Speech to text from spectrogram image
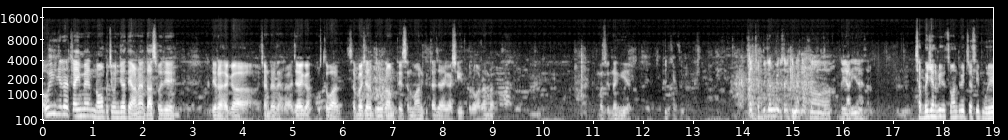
ਉਹੀ ਜਿਹੜਾ ਟਾਈਮ ਹੈ 9:55 ਤੇ ਆਣਾ ਹੈ। 10 ਵਜੇ ਜਿਹੜਾ ਹੈਗਾ ਝੰਡਾ ਲਹਿਰਾਇਆ ਜਾਏਗਾ। ਉਸ ਤੋਂ ਬਾਅਦ ਸੱਭਿਆਚਾਰਕ ਪ੍ਰੋਗਰਾਮ ਤੇ ਸਨਮਾਨ ਕੀਤਾ ਜਾਏਗਾ ਸ਼ਹੀਦ ਪਰਿਵਾਰਾਂ ਦਾ। ਬਸ ਇੰਨਾ ਕੀ ਹੈ। ਠੀਕ ਹੈ ਸਰ। ਸਰ 26 ਜਨਵਰੀ ਸਰ ਕਿੰਨਾ ਕੁ ਤਿਆਰੀਆਂ ਹੈ ਸਰ? 26 ਜਨਵਰੀ ਦੇ ਸੰਬੰਧ ਵਿੱਚ ਅਸੀਂ ਪੂਰੇ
